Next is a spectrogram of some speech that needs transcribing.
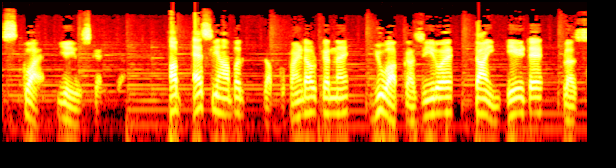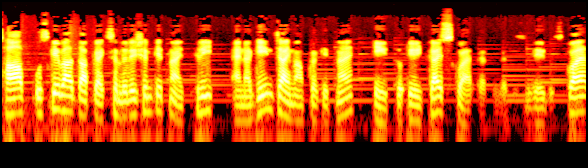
square ये यूज़ करेंगे। अब एस यहाँ पर आपको फाइंड आउट करना है। यू आपका ज़ीरो है टाइम एट है प्लस हाफ़ उसके बाद आपका एक्सेलरेशन कितना है? थ्री एंड अगेन टाइम आपका कितना है? एट तो एट का स्क्वायर कर एट स्क्वायर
